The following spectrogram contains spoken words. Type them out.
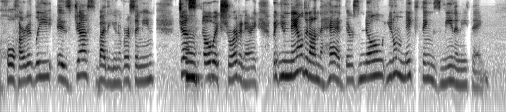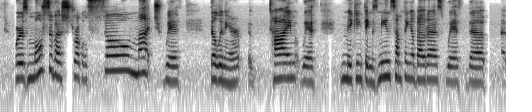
wholeheartedly is just by the universe i mean just mm. so extraordinary. But you nailed it on the head. There's no you don't make things mean anything. Whereas most of us struggle so much with the linear uh, time with making things mean something about us with the uh,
